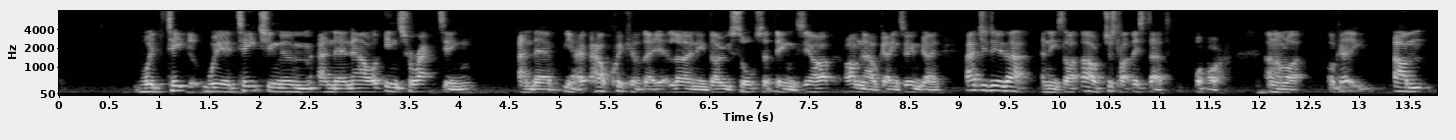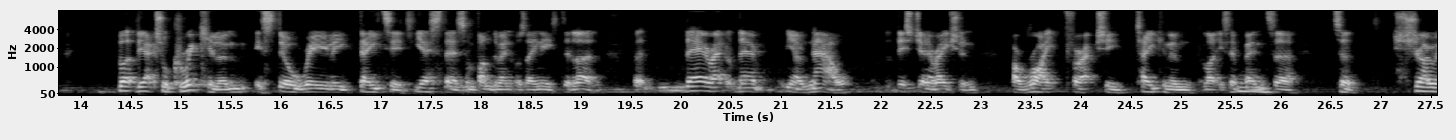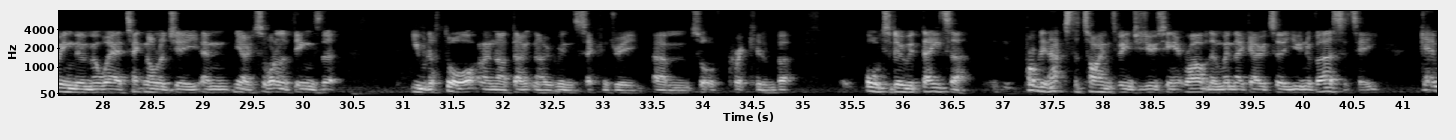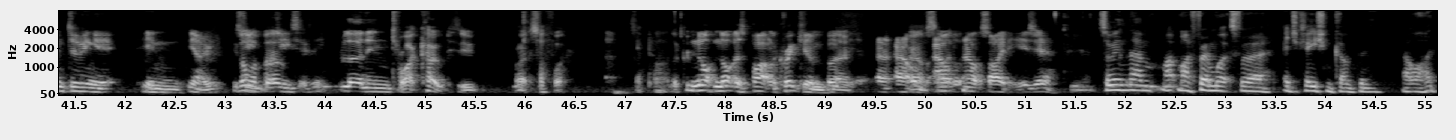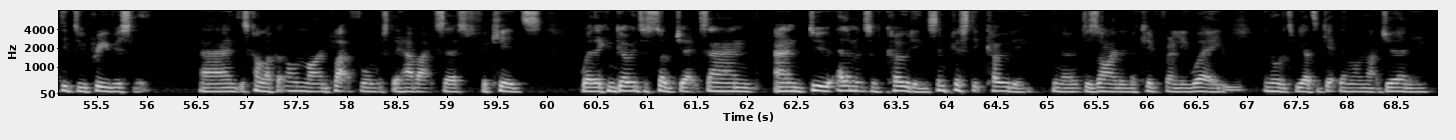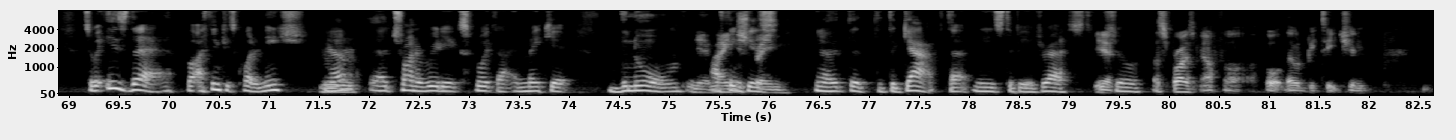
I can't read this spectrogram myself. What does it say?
we're te- we're teaching them and they're now interacting and they're you know how quick are they at learning those sorts of things you know i'm now going to him going how'd you do that and he's like oh just like this dad and i'm like okay um, but the actual curriculum is still really dated. Yes there's some fundamentals they need to learn but they're at they're you know now this generation are right for actually taking them like you said ben to to showing them where technology. And you know so one of the things that you would have thought and i don't know in secondary um, sort of curriculum but all to do with data. Probably that's the time to be introducing it rather than when they go to university get them doing it in you know It's all about- GCSE. Learning to write code, you write software. Is that part of the not not as part of the curriculum but uh, out, Outside. Out, outside it is yeah So in um, my, my friend works for an education company, or I did do previously, and it's kind of like an online platform which they have access for kids where they can go into subjects and and do elements of coding, simplistic coding, you know, designed in a kid friendly way in order to be able to get them on that journey. So it is there, but I think it's quite a niche. You know, uh, trying to really exploit that and make it the norm. yeah I think is mainstream you know the, the the gap that needs to be addressed. for Yeah. Sure. That surprised me. I thought I thought they would be teaching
